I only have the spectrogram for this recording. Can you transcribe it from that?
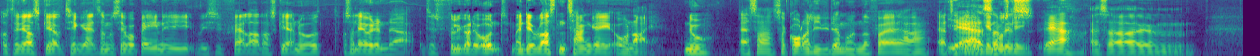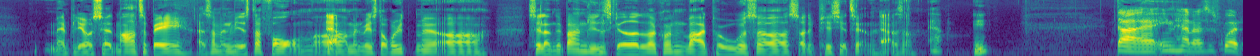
Og det der også sker, tænker jeg altid, når man ser på bane, i, hvis I falder, og der sker noget, og så laver I den der, det selvfølgelig gør det ondt, men det er jo også en tanke af, åh oh, nej, nu, altså, så går der lige de der måneder, før jeg er tilbage igen altså, måske. Hvis, ja, altså... Øhm, man bliver jo sat meget tilbage. Altså, man mister form, og Ja. ja. man mister rytme, og selvom det er bare en lille skade, der kun var et par uger, så, så er det pisseirriterende. Ja. Altså. Der er en her, der også har spurgt,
